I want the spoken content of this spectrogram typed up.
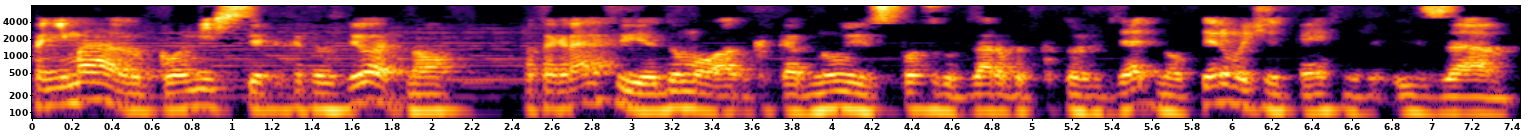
понимаю экономически, как это сделать, но фотографию я думал а, как одну из способов заработка тоже взять, но в первую очередь, конечно же, из-за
